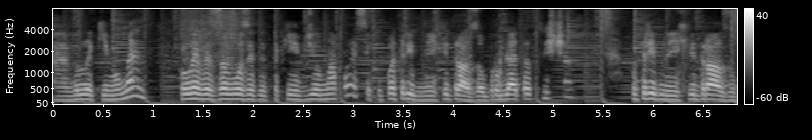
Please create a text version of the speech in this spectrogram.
е, великий момент. Коли ви завозите таких бджіл на пасіку, потрібно їх відразу обробляти від кліща, потрібно їх відразу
